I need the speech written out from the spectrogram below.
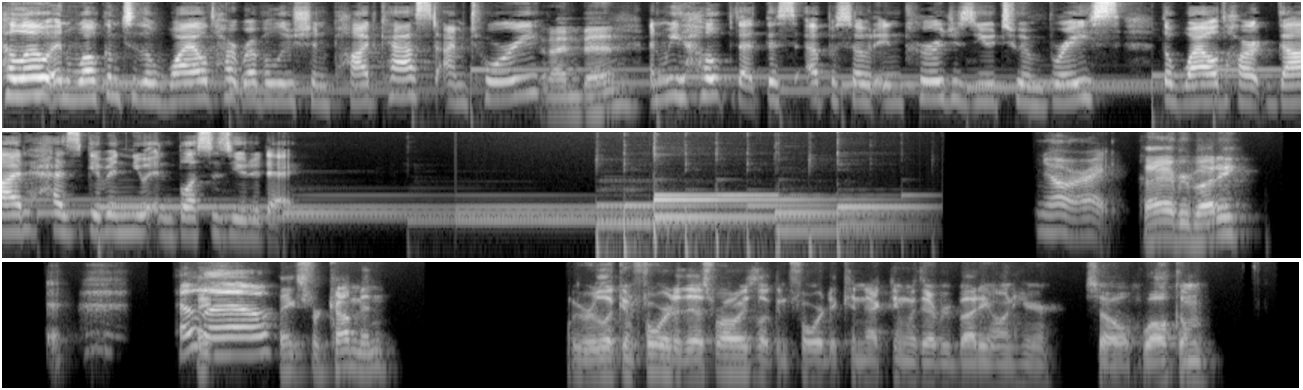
Hello and welcome to the Wild Heart Revolution podcast. I'm Tori. And I'm Ben. And we hope that this episode encourages you to embrace the wild heart God has given you and blesses you today. All right. Hi, everybody. Hello. Thanks for coming. We were looking forward to this. We're always looking forward to connecting with everybody on here. So, welcome.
